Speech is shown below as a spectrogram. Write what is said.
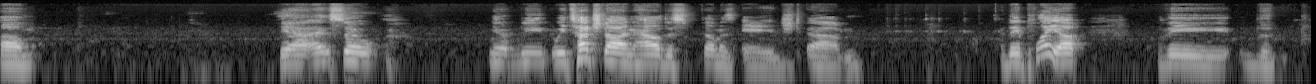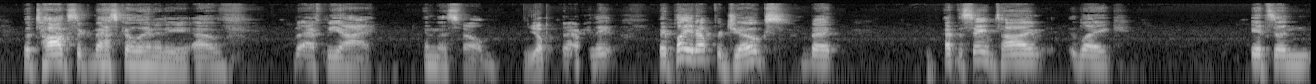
Um, yeah, so you know, we we touched on how this film is aged. Um, they play up the the the toxic masculinity of the FBI in this film. yep I mean, they they play it up for jokes, but at the same time, like it's an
